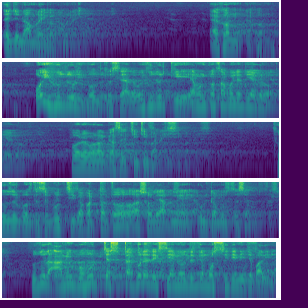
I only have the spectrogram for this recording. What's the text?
এই জন্য আমরা এইভাবে করি এখন এখন ওই হুজুর বলতেছে, আরে, ওই হুজুর কি? এমন কথা বলে দিয়ে গেল। পরে ওনার কাছে চিঠি পাঠাইছি। হুজুর বলতেছে, বুঝছি ব্যাপারটা তো, আসলে আপনি উল্টা বুঝতেছেন। হুজুর, আমি বহুত চেষ্টা করে দেখছি, আমি ওদেরকে মসজিদে নিতে পারি না।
